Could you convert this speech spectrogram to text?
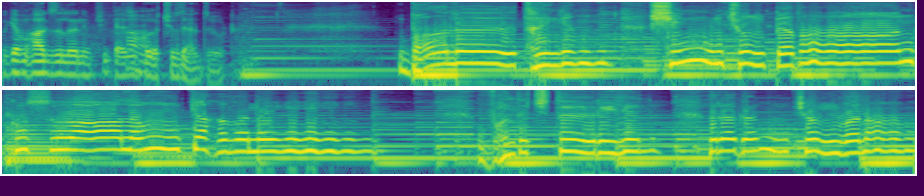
بہٕ گٮ۪وٕ اکھ زٕ لٲنِم چھِ کیازِ بہٕ چھُس زیادٕ زیوٗٹھ بالہٕ تھنگٮ۪ن شیٖن چھُم پیٚوان کُس عالم کیاہ وَنَے وَندٕچ تۭرِ ییٚلہِ رگن چھَم وَنان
